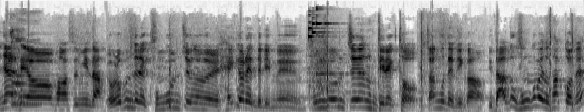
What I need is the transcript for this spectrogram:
안녕하세요 반갑습니다 여러분들의 궁금증을 해결해드리는 궁금증 디렉터 짱구대디가 나도 궁금해서 샀거든?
